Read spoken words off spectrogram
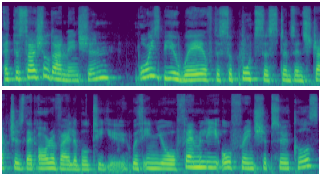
At the social dimension, always be aware of the support systems and structures that are available to you within your family or friendship circles,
